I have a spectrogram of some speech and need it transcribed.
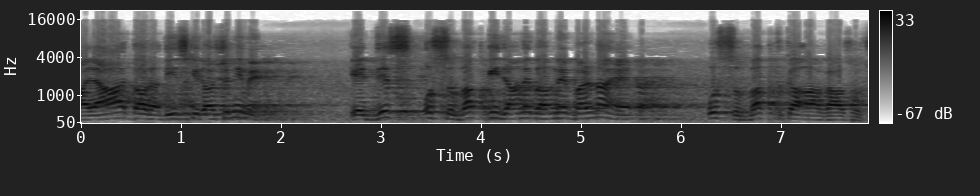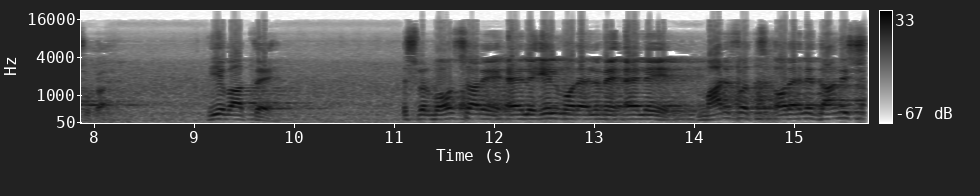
आयात और हदीस की रोशनी में कि जिस उस वक्त की जानब हमने बढ़ना है, उस वक्त का आगाज़ हो चुका है। ये बात है। इस पर बहुत सारे अहले इल्म और अहल में अहले मारफत और अहले दानिश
